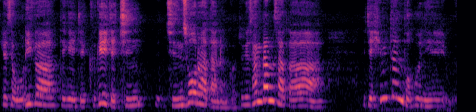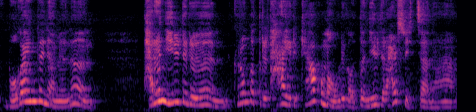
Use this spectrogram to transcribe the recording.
그래서 우리가 되게 이제 그게 이제 진, 진솔하다는 거죠. 상담사가 이제 힘든 부분이 뭐가 힘드냐면은 다른 일들은 그런 것들을 다 이렇게 하고만 우리가 어떤 일들을 할 수 있잖아.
